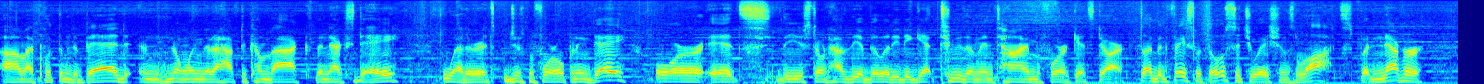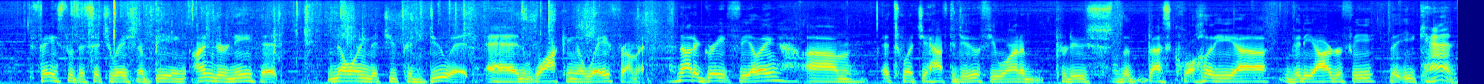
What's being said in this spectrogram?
Um, I put them to bed and knowing that I have to come back the next day, whether it's just before opening day or it's you just don't have the ability to get to them in time before it gets dark. So I've been faced with those situations lots, but never faced with the situation of being underneath it knowing that you could do it and walking away from it. It's not a great feeling. Um, it's what you have to do if you want to produce the best quality uh, videography that you can.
